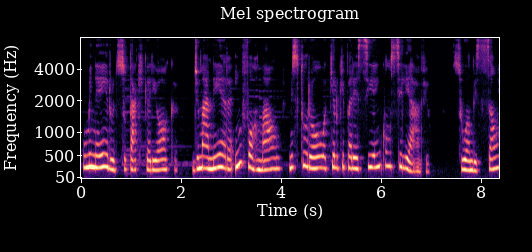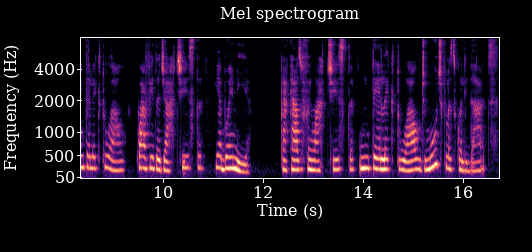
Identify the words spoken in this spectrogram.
o mineiro de sotaque carioca de maneira informal, misturou aquilo que parecia inconciliável, sua ambição intelectual com a vida de artista e a boemia. Cacaso foi um artista, um intelectual de múltiplas qualidades,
